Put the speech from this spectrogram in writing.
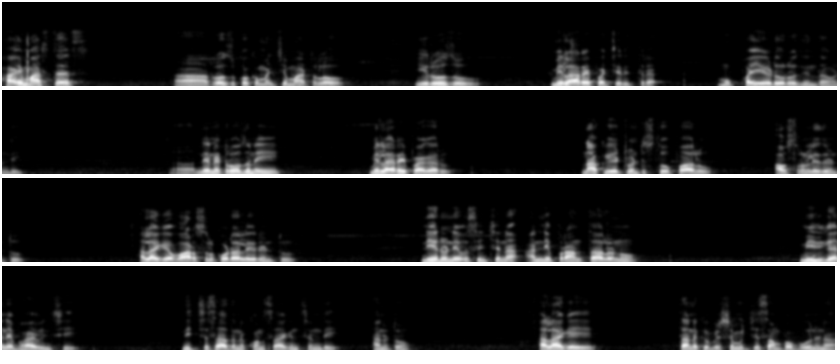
Hi masters రోజుకొక రోజుకు ఒక మంచి మాటలో ఈరోజు మిలారేప చరిత్ర ముప్పై ఏడో రోజు ఇందామండి నిన్నటి రోజుని మిలారేప గారు నాకు ఎటువంటి స్తూపాలు అవసరం లేదంటూ అలాగే వారసులు కూడా లేరంటూ నేను నివసించిన అన్ని ప్రాంతాలను మీవిగానే భావించి నిత్య సాధన కొనసాగించండి అనటం అలాగే తనకు విషమిచ్చి సంపబూనిన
